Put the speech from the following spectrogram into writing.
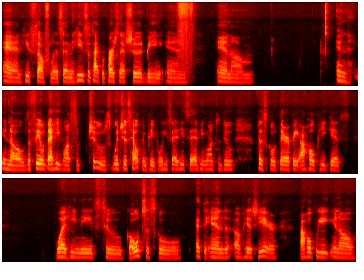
and he's selfless. And he's the type of person that should be in in um in you know the field that he wants to choose, which is helping people. He said he said he wants to do physical therapy. I hope he gets what he needs to go to school at the end of his year. I hope we, you know,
